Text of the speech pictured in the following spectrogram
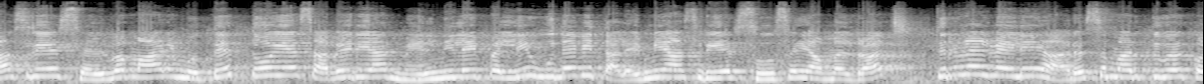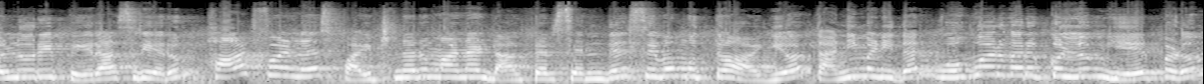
ஆசிரியர் செல்வ மாரிமுத்து தூய சவேரியார் மேல்நிலைப்பள்ளி உதவி தலைமை ஆசிரியர் சூசை அமல்ராஜ் திருநெல்வேலி அரசு மருத்துவக் கல்லூரி பேராசிரியரும் ஹார்ட்ஃபுல்னஸ் பயிற்றுனருமான டாக்டர் செந்தில் சிவமுத்து ஆகியோர் தனி மனிதர் ஒவ்வொருவருக்குள்ளும் ஏற்படும்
